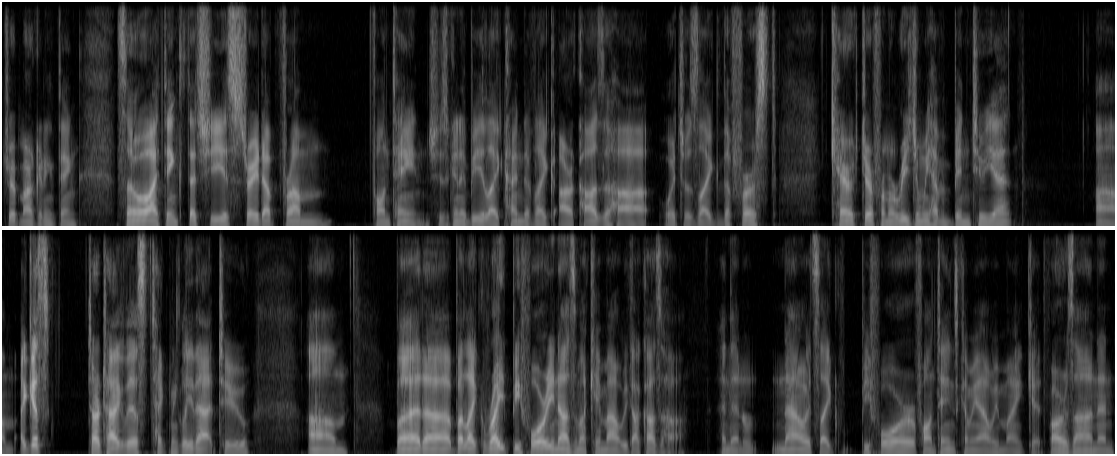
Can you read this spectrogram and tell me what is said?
drip marketing thing. So I think that she is straight up from Fontaine. She's gonna be like kind of like our Kazuha, which was like the first character from a region we haven't been to yet. Um, I guess Tartaglia's technically that too. Um, but uh, but like right before Inazuma came out, we got Kazuha, and then now it's like before Fontaine's coming out, we might get Faruzan, and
